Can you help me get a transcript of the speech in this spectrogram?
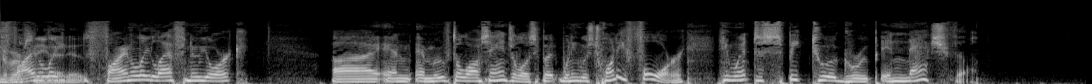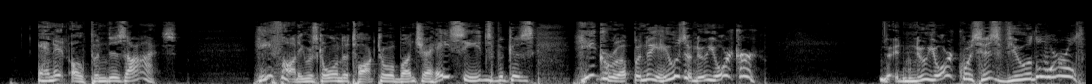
finally finally left New York uh, and and moved to Los Angeles. But when he was 24, he went to speak to a group in Nashville, and it opened his eyes. He thought he was going to talk to a bunch of hayseeds because he grew up in New. He was a New Yorker. New York was his view of the world.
